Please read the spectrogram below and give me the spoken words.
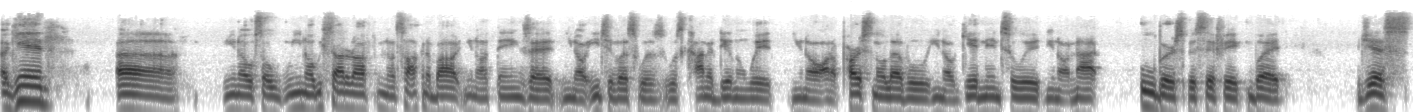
again, uh, you know, so you know, we started off, you know, talking about you know things that you know each of us was was kind of dealing with, you know, on a personal level, you know, getting into it, you know, not uber specific, but just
